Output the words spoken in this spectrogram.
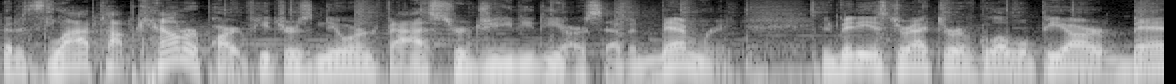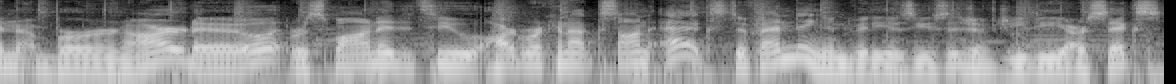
that its laptop counterpart features newer and faster GDDR7 memory. NVIDIA's director of global PR, Ben Berraondo, responded to Hardware Canucks on X, defending NVIDIA's usage of GDDR6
